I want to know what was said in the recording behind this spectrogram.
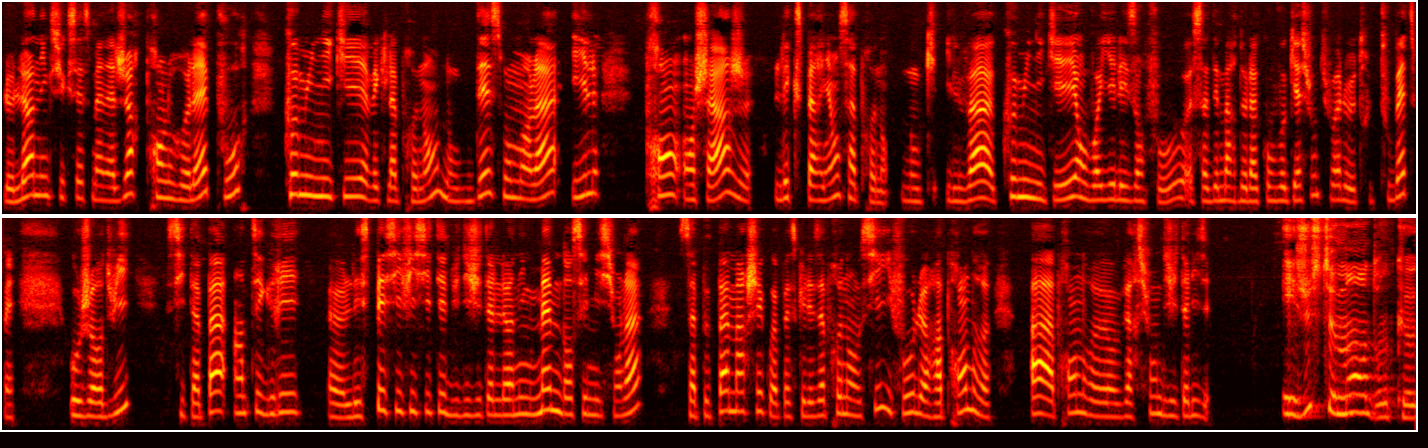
le Learning Success Manager prend le relais pour communiquer avec l'apprenant. Donc, dès ce moment-là, il prend en charge l'expérience apprenant. Donc, il va communiquer, envoyer les infos. Ça démarre de la convocation, tu vois, le truc tout bête. Mais aujourd'hui, si t'as pas intégré euh, les spécificités du digital learning, même dans ces missions-là, ça peut pas marcher, quoi. Parce que les apprenants aussi, il faut leur apprendre à apprendre en version digitalisée. Et justement, donc, euh,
